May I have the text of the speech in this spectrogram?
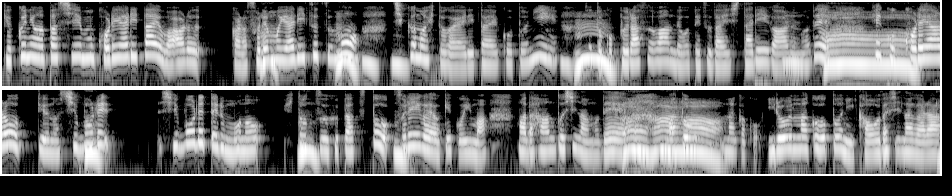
逆に私もこれやりたいはあるからそれもやりつつも、地区の人がやりたいことに、ちょっとこうプラスワンでお手伝いしたりがあるので、結構これやろうっていうのを絞れ、絞れてるもの一つ二つと、それ以外は結構今、まだ半年なので、まと、なんかこう、いろんなことに顔出しながら、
